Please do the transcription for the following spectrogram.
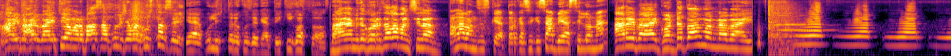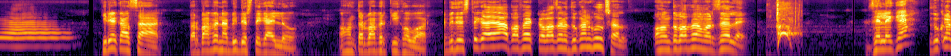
ভাই ভাই ভাই তুই আমার বাসা পুলিশ আমার খুঁজতেছে। কে পুলিশ তোরে খুঁজে কে? তুই কি করছস? ভাই আমি তো ঘরে তালা ভাঙছিলাম। তালা ভাঙছিস কে? তোর কাছে কি চাবি আসছিল না? আরে ভাই ঘরটা তো আমার না ভাই। কিরে কাউসার তোর বাপে না বিদেশ থেকে আইলো? এখন তোর বাপের কি খবর? বিদেশ থেকে আয়া বাপে একটা বাজারে দোকান খুলছাল। অহন তো বাপে আমার জেলে। জেলে কে? দোকান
